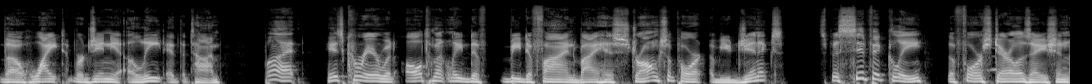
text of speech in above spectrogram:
the white Virginia elite at the time, but his career would ultimately def- be defined by his strong support of eugenics, specifically the forced sterilization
